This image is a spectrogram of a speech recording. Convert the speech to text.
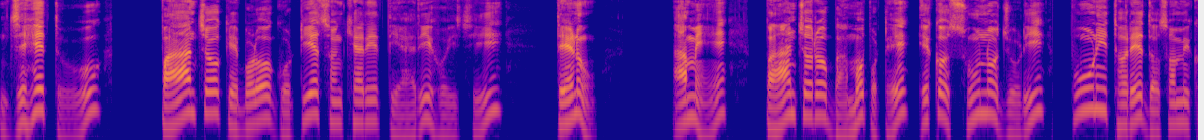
ଯେହେତୁ ପାଞ୍ଚ କେବଳ ଗୋଟିଏ ସଂଖ୍ୟାରେ ତିଆରି ହୋଇଛି ତେଣୁ ଆମେ ପାଞ୍ଚର ବାମ ପଟେ ଏକ ଶୂନ ଯୋଡ଼ି ପୁଣି ଥରେ ଦଶମିକ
